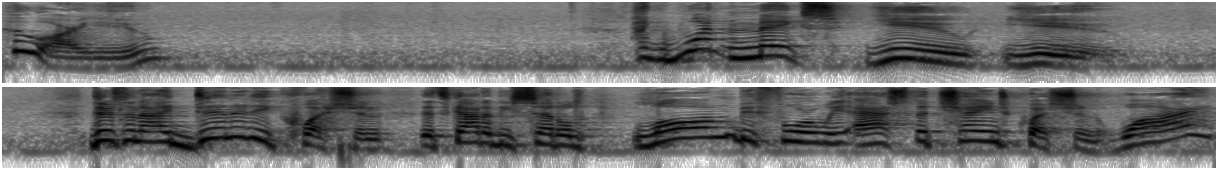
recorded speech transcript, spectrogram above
Who are you? Like, what makes you you? There's an identity question that's got to be settled long before we ask the change question. Why?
